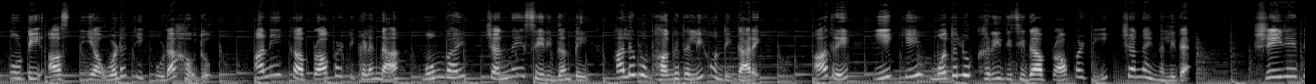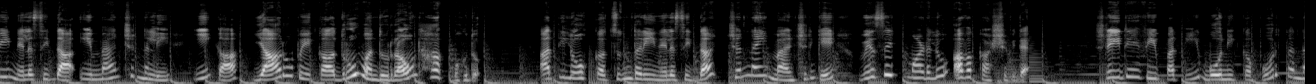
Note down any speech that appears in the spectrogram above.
ಕೋಟಿ ಕೋಟಿ ಆಸ್ತಿಯ ಒಡತಿ ಕೂಡ ಹೌದು. ಅನೇಕ ಪ್ರಾಪರ್ಟಿಗಳನ್ನ ಮುಂಬೈ, ಚೆನ್ನೈ ಸೇರಿದಂತೆ ಹಲವು ಭಾಗದಲ್ಲಿ ಹೊಂದಿದ್ದಾರೆ. ಆದರೆ ಈಕೆ ಮೊದಲು ಖರೀದಿಸಿದ ಪ್ರಾಪರ್ಟಿ ಚೆನ್ನೈನಲ್ಲಿದೆ. ಶ್ರೀದೇವಿ ನೆಲೆಸಿದ್ದ ಈ ಮ್ಯಾನ್ಷನ್ನಲ್ಲಿ ಈಗ ಯಾರು ಬೇಕಾದರೂ ಒಂದು ರೌಂಡ್ ಹಾಕಬಹುದು. ಅತಿಲೋಕ ಸುಂದರಿ ನೆಲೆಸಿದ್ದ ಚೆನ್ನೈ ಮ್ಯಾನ್ಷನ್ಗೆ ವಿಸಿಟ್ ಮಾಡಲು ಅವಕಾಶವಿದೆ. ಶ್ರೀದೇವಿ ಪತಿ ಬೋನಿ ಕಪೂರ್ ತನ್ನ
